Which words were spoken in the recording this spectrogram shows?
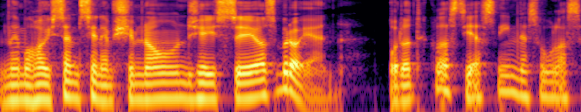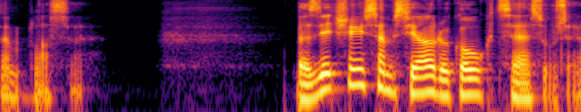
Nemohl jsem si nevšimnout, že jsi ozbrojen, podotkl s jasným nesouhlasem v hlase. Bezděčně jsem sjel rukou k césuře.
